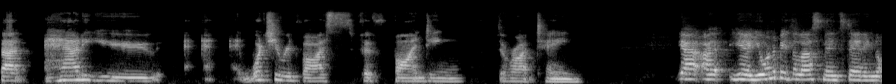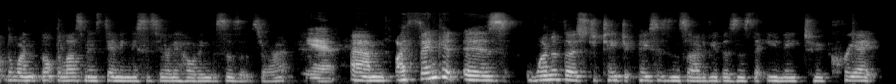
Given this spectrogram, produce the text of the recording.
but how do you what's your advice for finding the right team yeah, I, yeah. You want to be the last man standing, not the one, not the last man standing necessarily holding the scissors, right? Yeah. Um, I think it is one of those strategic pieces inside of your business that you need to create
